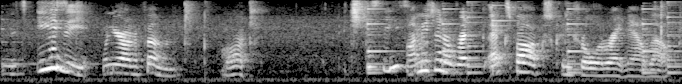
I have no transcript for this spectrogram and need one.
And it's easy when you're on a phone. On. It's just easy. I'm using a red Xbox controller right now, though.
